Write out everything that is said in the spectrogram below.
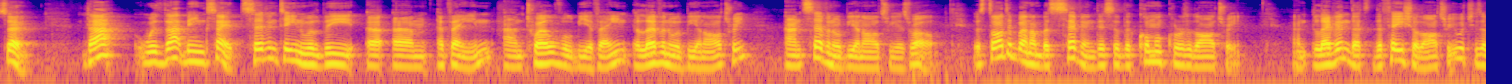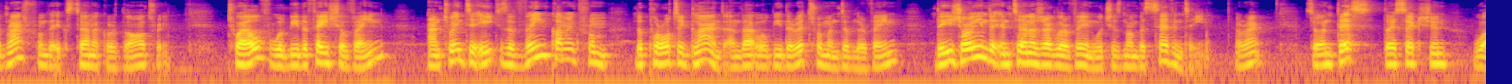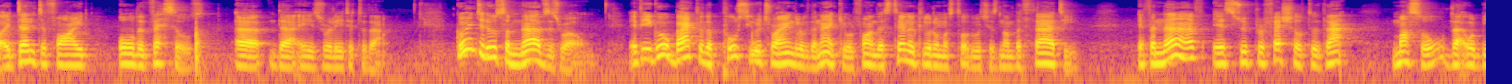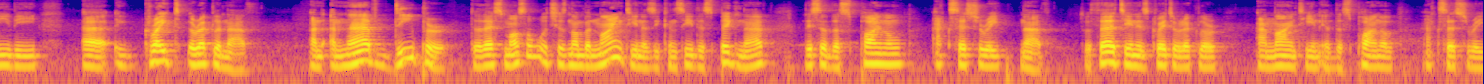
So that with that being said, 17 will be a, um, a vein, and 12 will be a vein, 11 will be an artery, and 7 will be an artery as well. Started by number 7, this is the common carotid artery. And 11, that's the facial artery, which is a branch from the external carotid artery. 12 will be the facial vein, and 28 is a vein coming from the parotid gland, and that will be the retromandibular vein. They join the internal jugular vein, which is number 17. All right. So in this dissection, we identified all the vessels uh, that is related to that. Going to do some nerves as well. If you go back to the posterior triangle of the neck, you will find the sternocleidomastoid, which is number 30. If a nerve is superficial to that muscle, that would be the uh, great auricular nerve. And a nerve deeper to this muscle, which is number 19, as you can see, this big nerve, this is the spinal accessory nerve. So 13 is great auricular, and 19 is the spinal accessory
